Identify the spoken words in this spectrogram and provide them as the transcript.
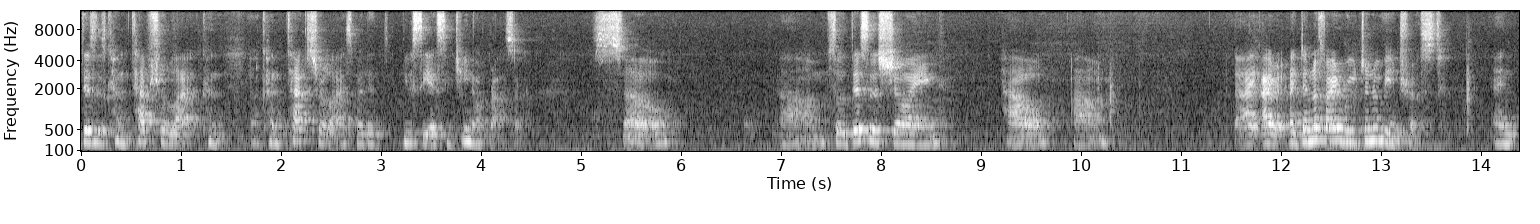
this is contextualized, con, contextualized by the UCSC genome browser. So, um, so this is showing how um, I, I identify a region of interest, and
